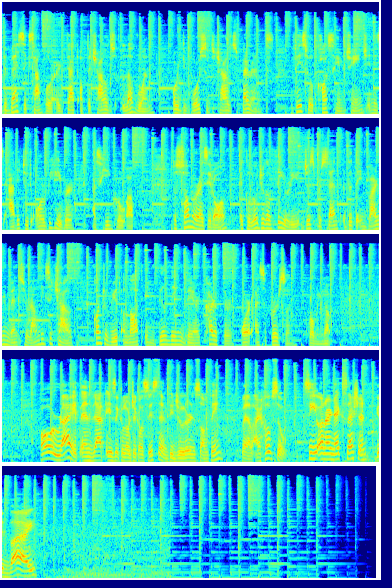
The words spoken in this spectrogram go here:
The best example are that of the child's loved one or divorce of the child's parents. This will cause him change in his attitude or behavior as he grow up. To summarize it all, ecological theory just present that the environment surrounding a child contribute a lot in building their character or as a person growing up. Alright, and that is ecological system. Did you learn something? Well, I hope so. See you on our next session. Goodbye!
